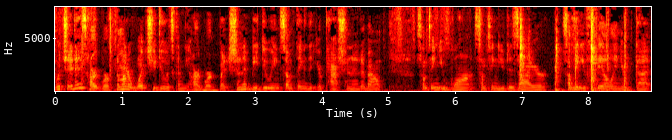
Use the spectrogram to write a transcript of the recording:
which it is hard work. No matter what you do, it's going to be hard work, but shouldn't it be doing something that you're passionate about, something you want, something you desire, something you feel in your gut?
